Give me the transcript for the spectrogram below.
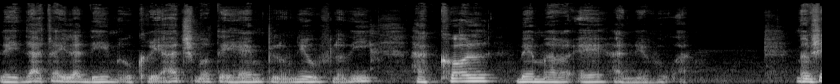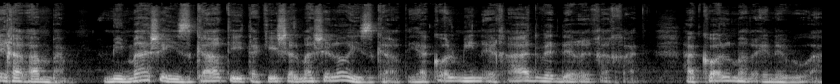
לידת הילדים וקריאת שמותיהם פלוני ופלוני, הכל במראה הנבואה. ממשיך הרמב"ם, ממה שהזכרתי תקיש על מה שלא הזכרתי, הכל מין אחד ודרך אחת, הכל מראה נבואה.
